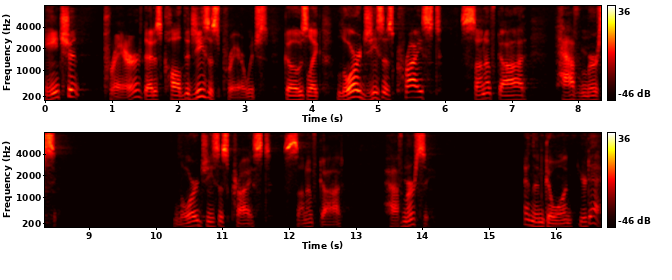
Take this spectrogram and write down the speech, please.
ancient prayer that is called the Jesus Prayer, which goes like, Lord Jesus Christ, Son of God, have mercy. Lord Jesus Christ, Son of God, have mercy. And then go on your day.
